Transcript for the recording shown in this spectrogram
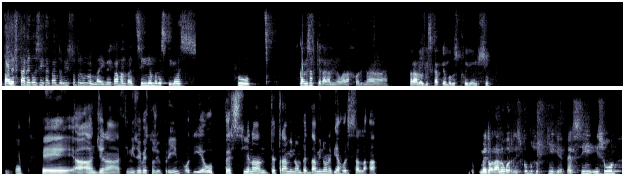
Τα λεφτά φέτος είχα πάνω το πει στο προηγούμενο live. Έκαναν τα έτσι λίγο με τις τιμές που κάνεις αρκετά καλή ομάδα χωρίς να παραδόκεις κάποιον από τους premium σου. Ναι. Ε, αν και να θυμίσω είπες το και πριν ότι εγώ πέρσι έναν τετράμινο, πεντάμινο επία χωρίς Σαλαχά. Με τον άλογο ρίσκο που σου φύγε. Πέρσι ήσουν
